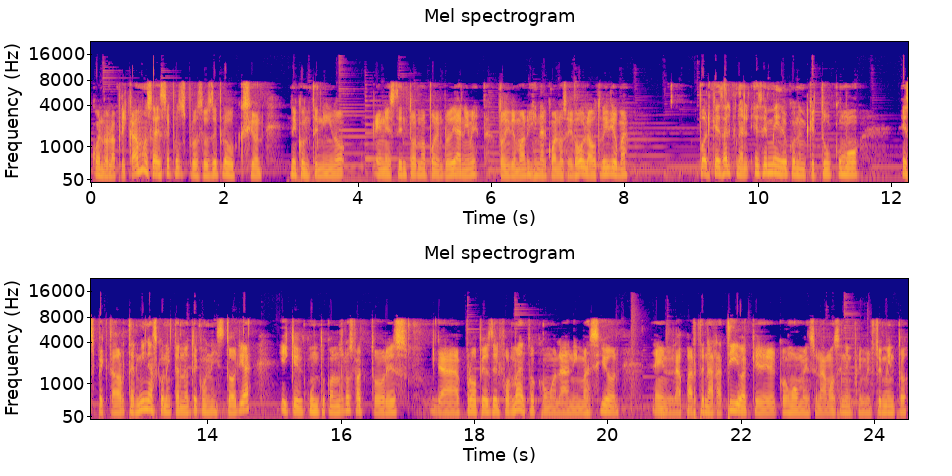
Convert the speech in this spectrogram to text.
cuando lo aplicamos a este proceso de producción de contenido en este entorno, por ejemplo, de anime, tanto idioma original cuando se dobla a otro idioma, porque es al final ese medio con el que tú como espectador terminas conectándote con la historia y que junto con otros factores ya propios del formato como la animación en la parte narrativa que como mencionamos en el primer segmento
